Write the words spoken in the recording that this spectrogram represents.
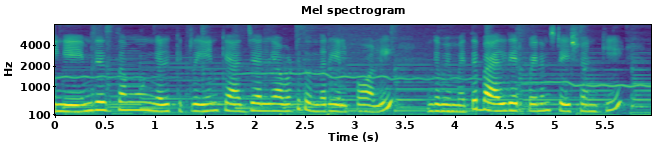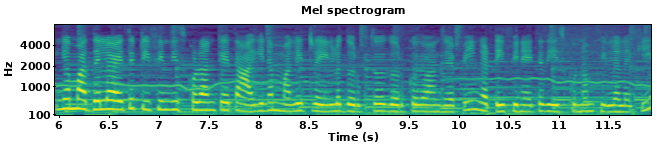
ఇంకేం చేస్తాము? ఇంకా ట్రైన్ క్యాచ్ చేయాలి కాబట్టి తొందరగా వెళ్ళిపోవాలి. ఇంకా మేమైతే బయలుదేరిపోయినాం స్టేషన్కి. ఇంకా మధ్యలో అయితే టిఫిన్ తీసుకోవడానికి అయితే ఆగినాం. మళ్ళీ ట్రైన్లో దొరుకుతుందో అని చెప్పి ఇంకా టిఫిన్ అయితే తీసుకున్నాం పిల్లలకి.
